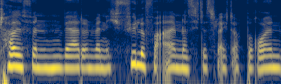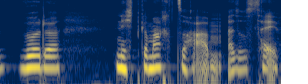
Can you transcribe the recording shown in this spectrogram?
toll finden werde und wenn ich fühle vor allem, dass ich das vielleicht auch bereuen würde, nicht gemacht zu haben. Also safe.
